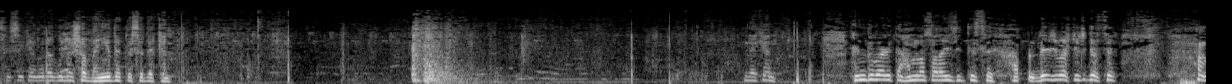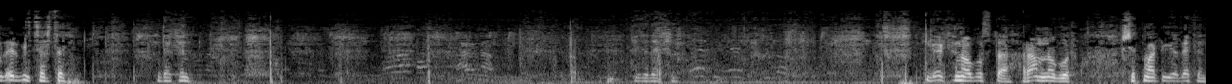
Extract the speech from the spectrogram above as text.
সিসি ক্যামেরাগুলো সব ভেঙে দিতেছে, দেখেন। দেখেন, হিন্দু বাড়িতে হামলা চালাই জিতেছে, আপনার দেশবাসীর কাছে আমরা এর বিচার চাই। দেখেন, এই যে দেখেন দেখেন অবস্থা, রামনগর শেখমাটিয়া দেখেন।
